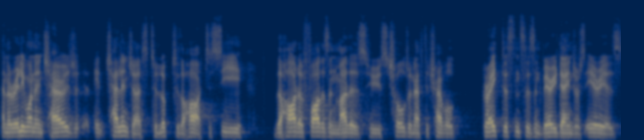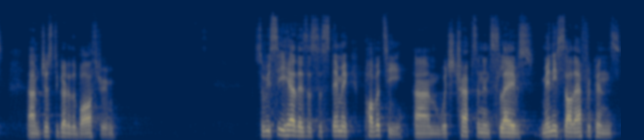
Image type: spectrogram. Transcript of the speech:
And I really want to challenge us to look to the heart, to see the heart of fathers and mothers whose children have to travel great distances in very dangerous areas um, just to go to the bathroom. So we see here there's a systemic poverty um, which traps and enslaves many South Africans,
